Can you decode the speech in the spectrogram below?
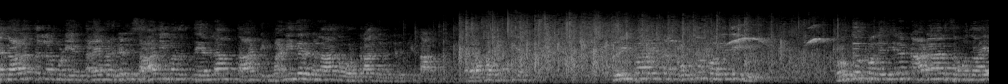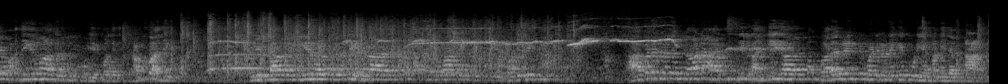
அந்த காலத்தில் நம்முடைய தலைவர்கள் சாதி மதத்தை எல்லாம் தாண்டி மனிதர்களாக ஒன்றாக இருந்திருக்கிறார்கள். ரொம்ப முக்கியம். குறிப்பாக இந்த கொங்கு பகுதி கொங்கு பகுதியில நாடார் சமுதாயம் அதிகமாக இருக்கக்கூடிய பகுதி ரொம்ப அதிகம். குறிப்பாக ஈரோட்டிலிருந்து எல்லா அதிகமாக இருக்கக்கூடிய பகுதி. அவர்களுக்கான அரசியல் அங்கீகாரமும் வர வேண்டும் என்று நினைக்கக்கூடிய மனிதர் நான்.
